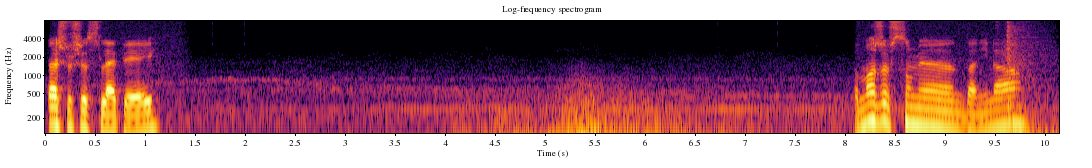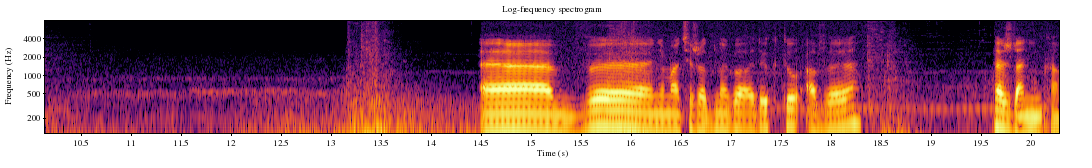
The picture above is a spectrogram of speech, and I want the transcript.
Też już jest lepiej. To może w sumie danina. Eee, wy nie macie żadnego edyktu, a wy też daninka.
